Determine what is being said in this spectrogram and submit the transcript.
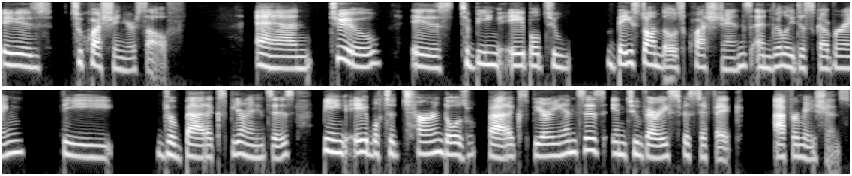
is to question yourself. And two is to being able to, based on those questions and really discovering the your bad experiences, being able to turn those bad experiences into very specific affirmations.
